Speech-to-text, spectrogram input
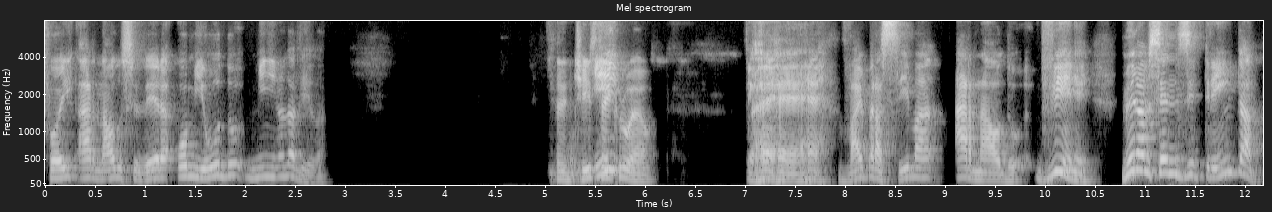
foi Arnaldo Silveira, o miúdo menino da vila. Santista e, e cruel. É, vai para cima, Arnaldo. Vini, 1930,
